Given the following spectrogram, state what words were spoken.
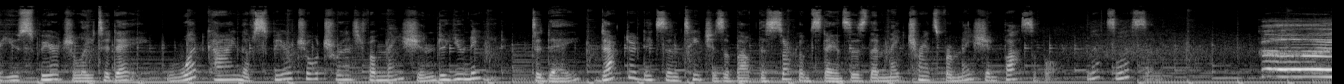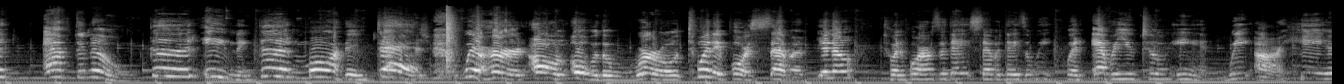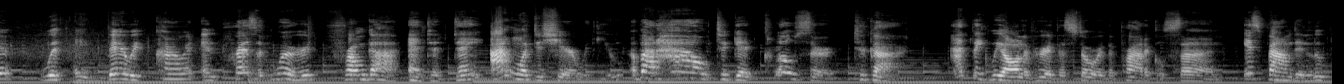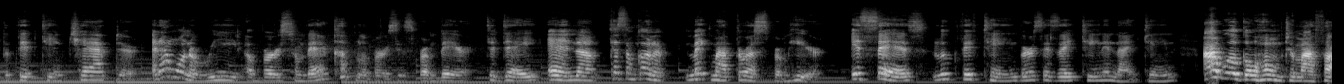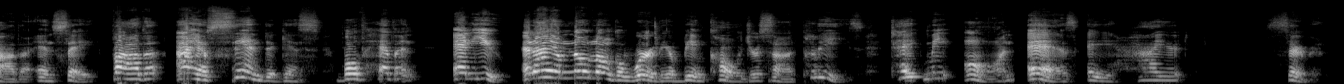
you spiritually today? What kind of spiritual transformation do you need? Today, Dr. Dixon teaches about the circumstances that make transformation possible. Let's listen. Good afternoon, good evening, good morning, Dash. We're heard all over the world 24 7. You know, 24 hours a day, seven days a week. Whenever you tune in, we are here with a very current and present word from God. And today I want to share with you about how to get closer to God. I think we all have heard the story of the prodigal son. It's found in Luke, the 15th chapter. And I want to read a verse from there, a couple of verses from there today. And because uh, I'm going to make my thrust from here. It says, Luke 15, verses 18 and 19, I will go home to my father and say, Father, I have sinned against both heaven and you, and I am no longer worthy of being called your son. Please take me on as a hired servant.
